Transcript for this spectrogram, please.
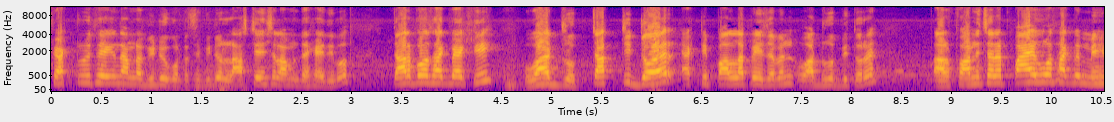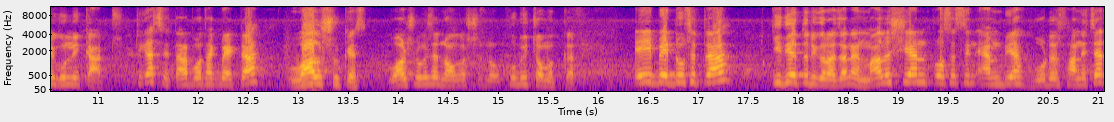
ফ্যাক্টরি থেকে কিন্তু আমরা ভিডিও করতেছি। ভিডিও লাস্টে ইনশাল্লাহ আমরা দেখাই দিব। তারপর থাকবে একটি ওয়ার্ড্রোপ চারটি ডয়ের একটি পাল্লা পেয়ে যাবেন ওয়ার্ড্রোপ ভিতরে। আর ফার্নিচারের পায়েগুলো থাকবে মেহগুনি কাঠ, ঠিক আছে? তারপর থাকবে একটা ওয়াল শুকেস ওয়াল শুকেসের নকশ খুবই চমৎকার। এই বেডরুম সেটটা কি দিয়ে তৈরি করা জানেন? মালয়েশিয়ান প্রসেসিং এমডিএফ বোর্ডের ফার্নিচার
